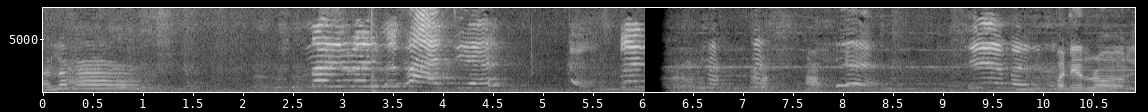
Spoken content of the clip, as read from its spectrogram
आलं का पनीर रोल.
